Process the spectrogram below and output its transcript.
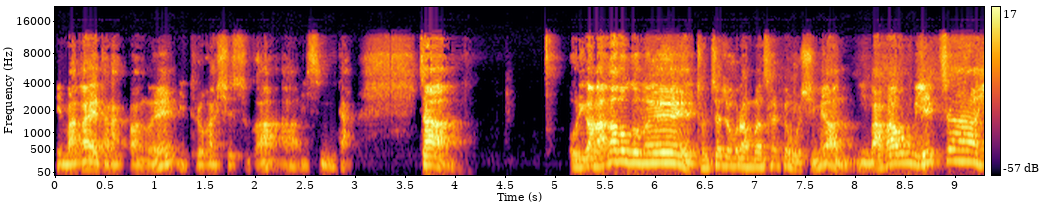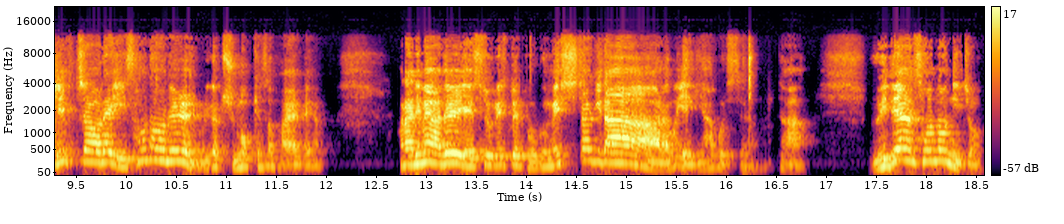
이 마가의 다락방을 들어가실 수가 아, 있습니다. 자, 우리가 마가복음을 전체적으로 한번 살펴보시면 이 마가복음 1장 1절의 이 선언을 우리가 주목해서 봐야 돼요. 하나님의 아들 예수 그리스도의 복음의 시작이다라고 얘기하고 있어요. 자, 위대한 선언이죠.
